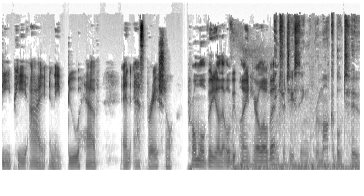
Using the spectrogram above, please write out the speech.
DPI. And they do have an aspirational promo video that we'll be playing here a little bit. Introducing Remarkable 2,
